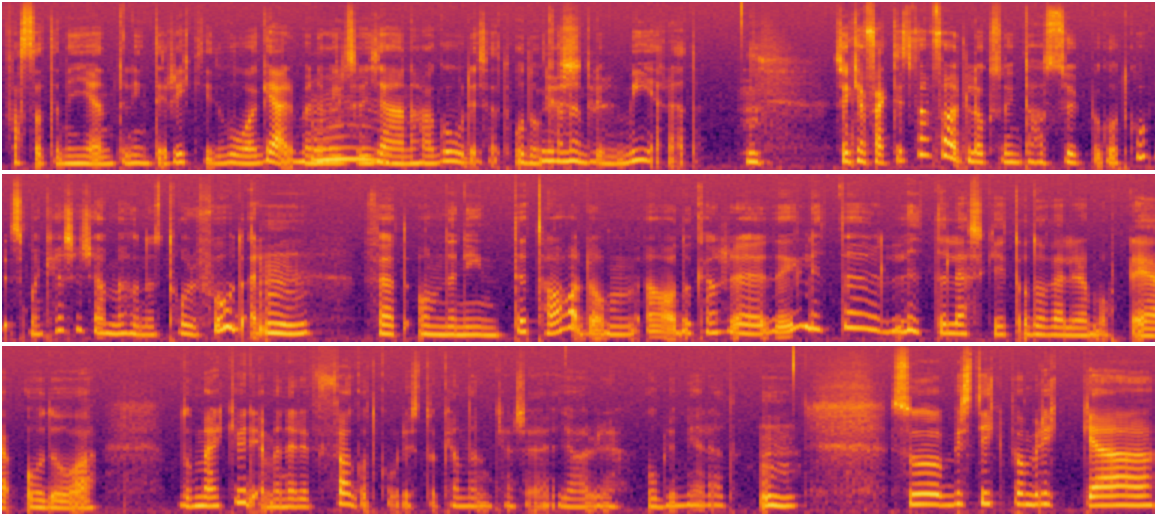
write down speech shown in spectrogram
fast att den egentligen inte riktigt vågar. Men den vill så mm. gärna ha godiset och då kan den bli mer rädd. Mm. Så det kan faktiskt vara en fördel också att inte ha supergott godis. Man kanske kör med hundens torrfoder. Mm. För att om den inte tar dem, ja då kanske det är lite, lite läskigt och då väljer den bort det och då, då märker vi det. Men är det för gott godis då kan den kanske göra det och bli mer rädd. Mm. Så bestick på en bricka,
